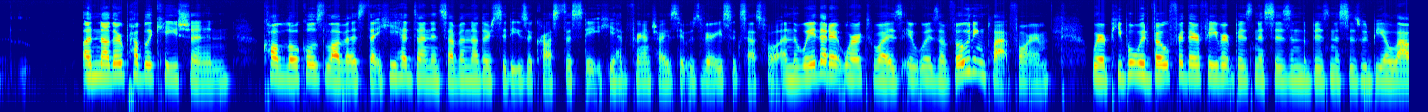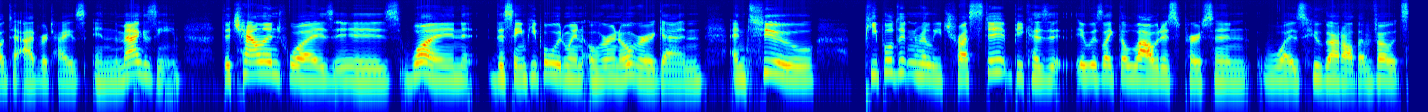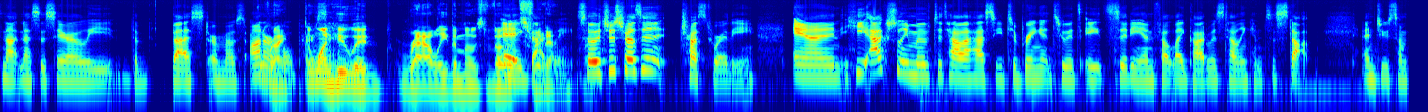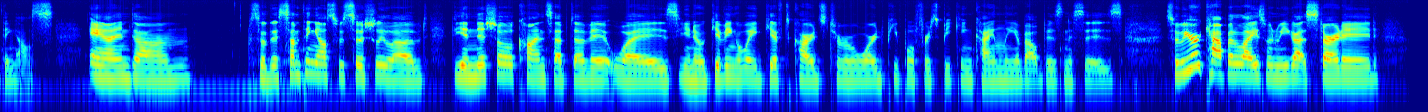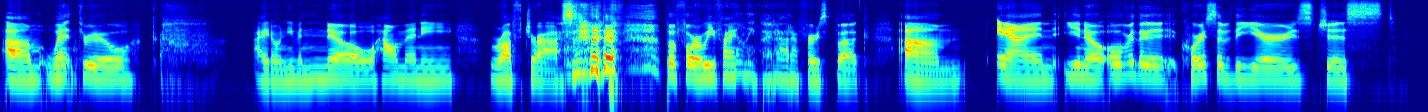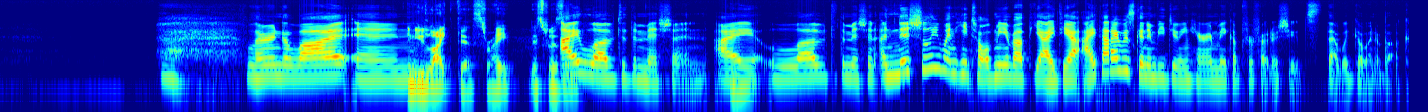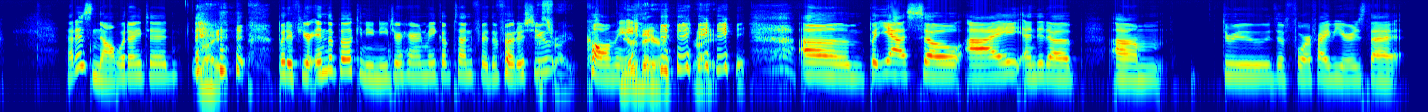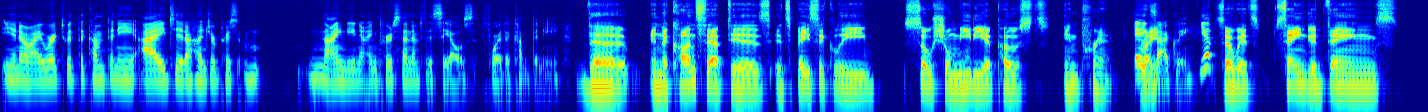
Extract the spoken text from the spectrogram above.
another publication called locals love us that he had done in seven other cities across the state he had franchised. It was very successful. And the way that it worked was it was a voting platform where people would vote for their favorite businesses and the businesses would be allowed to advertise in the magazine. The challenge was is one the same people would win over and over again. And two people didn't really trust it because it, it was like the loudest person was who got all the votes, not necessarily the best or most honorable right. person. The one who would rally the most votes for them. So it just wasn't trustworthy. And he actually moved to Tallahassee to bring it to its eighth city and felt like God was telling him to stop and do something else. And um, so this something else was socially loved. The initial concept of it was, you know, giving away gift cards to reward people for speaking kindly about businesses. So we were capitalized when we got started. Um, went through, I don't even know how many rough drafts before we finally put out a first book. Um, and you know, over the course of the years, just learned a lot and And you liked this, right? This was a- I loved the mission. I loved the mission. Initially, when he told me about the idea, I thought I was going to be doing hair and makeup for photo shoots that would go in a book. That is not what I did. Right. but if you're in the book and you need your hair and makeup done for the photo shoot, right. call me. You're there, right. um, but yeah, so I ended up um, through the four or five years that you know I worked with the company. I did hundred percent. 99% of the sales for the company. the and the concept is it's basically social media posts in print. right? Exactly. Yep. So it's saying good things,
